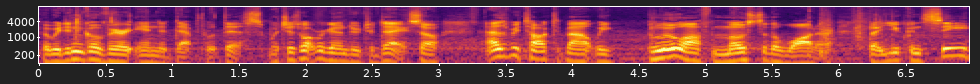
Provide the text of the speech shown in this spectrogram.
but we didn't go very into depth with this, which is what we're gonna do today. So as we talked about, we blew off most of the water, but you can see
